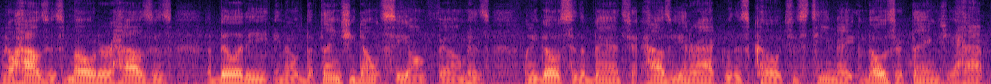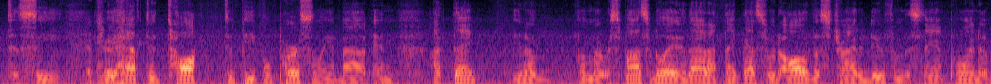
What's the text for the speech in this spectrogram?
You know, how's his motor, how's his ability, you know, the things you don't see on film, his when he goes to the bench, how's he interact with his coach, his teammate, and those are things you have to see. That's and right. you have to talk to people personally about. And I think, you know, from a responsibility of that, I think that's what all of us try to do from the standpoint of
